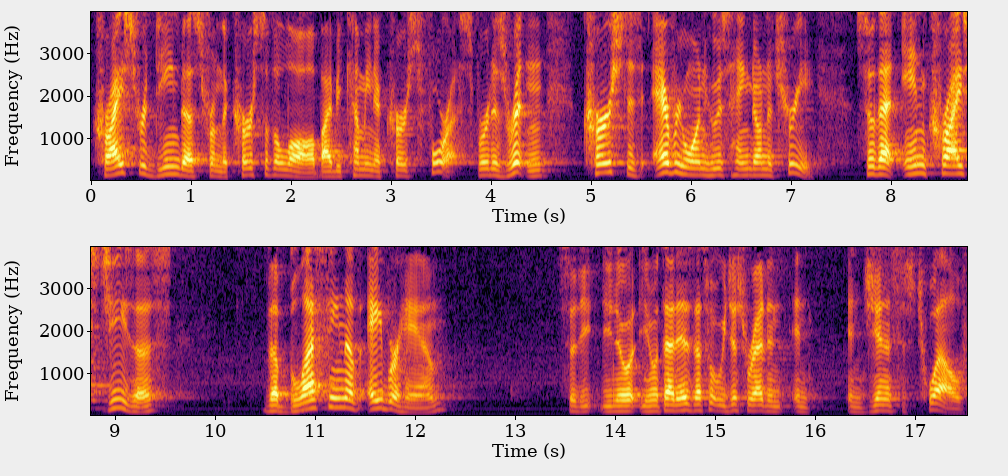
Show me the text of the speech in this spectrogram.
Christ redeemed us from the curse of the law by becoming a curse for us. For it is written, Cursed is everyone who is hanged on a tree, so that in Christ Jesus, the blessing of Abraham, so do you, know, you know what that is? That's what we just read in, in, in Genesis 12,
